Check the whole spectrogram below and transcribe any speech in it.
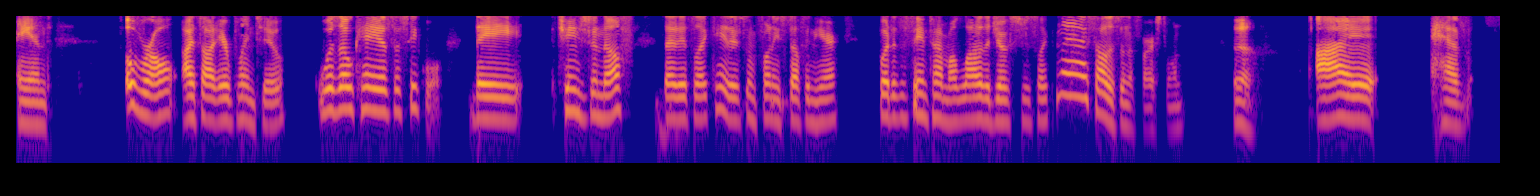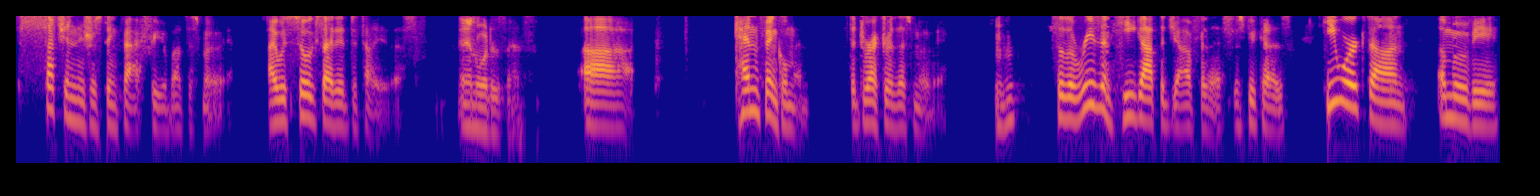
And overall, I thought Airplane 2 was okay as a sequel. They changed enough that it's like, hey, there's some funny stuff in here. But at the same time, a lot of the jokes are just like, nah, I saw this in the first one. Yeah. I have such an interesting fact for you about this movie. I was so excited to tell you this. And what is that? Uh, Ken Finkleman, the director of this movie. Mhm. So the reason he got the job for this is because he worked on a movie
